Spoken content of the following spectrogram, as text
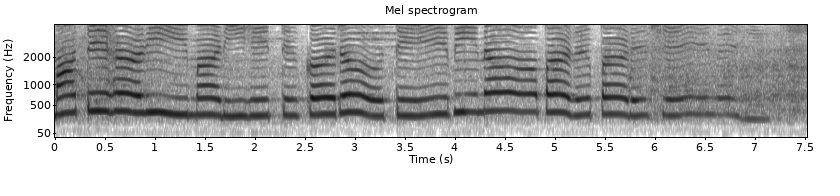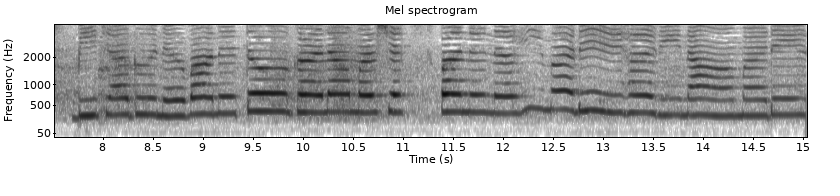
માટે હરી મળી હેત કરો તે વિના. પર નહીં. બીજા ગુણવાન તો ઘણા મળશે, પણ નહીં મળે હરી ના મળે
